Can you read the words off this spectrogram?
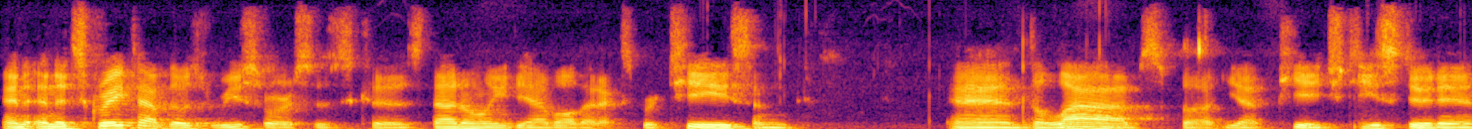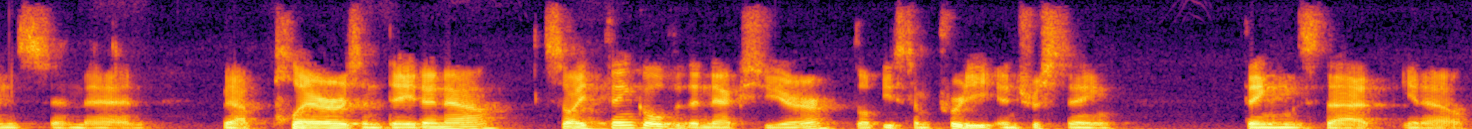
And, and it's great to have those resources because not only do you have all that expertise and and the labs, but you have PhD students and then we have players and data now. So I think over the next year there'll be some pretty interesting things that you know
